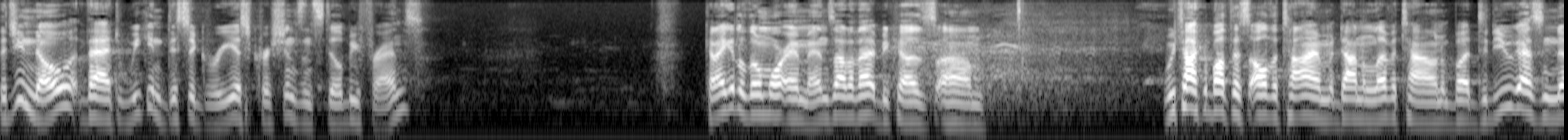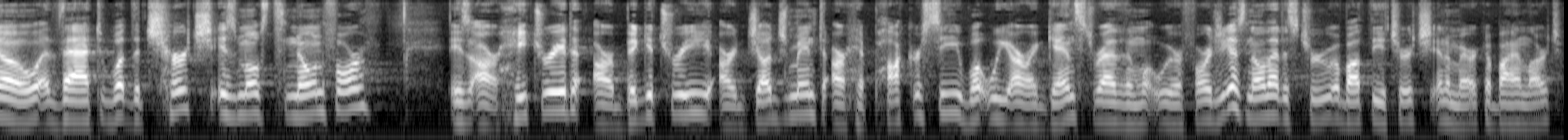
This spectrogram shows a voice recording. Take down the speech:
Did you know that we can disagree as Christians and still be friends? Can I get a little more amens out of that? Because um, we talk about this all the time down in Levittown, but did you guys know that what the church is most known for is our hatred, our bigotry, our judgment, our hypocrisy, what we are against rather than what we are for? Do you guys know that is true about the church in America by and large?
